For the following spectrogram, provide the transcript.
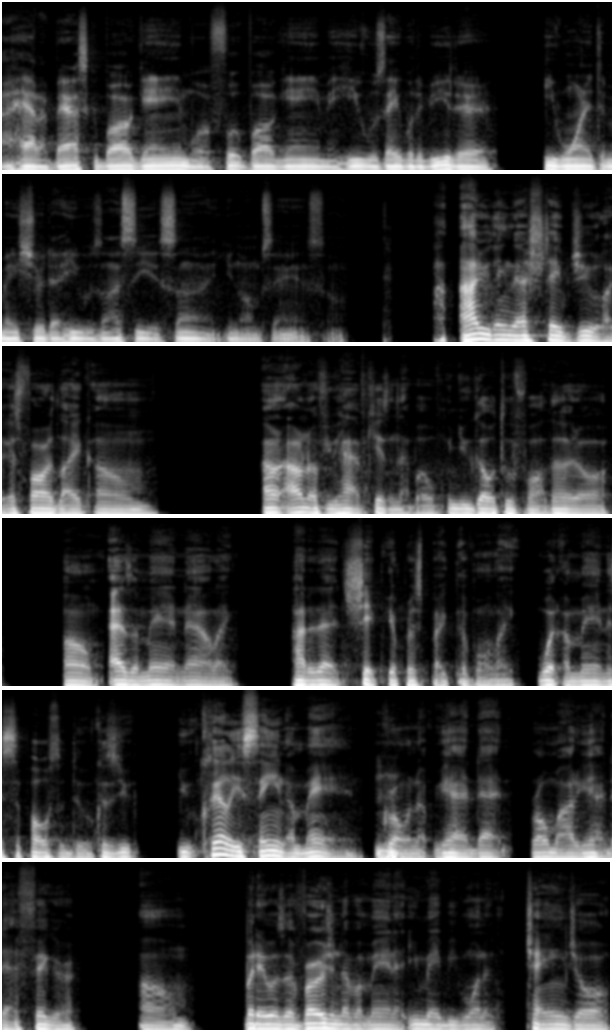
I had a basketball game or a football game and he was able to be there, he wanted to make sure that he was gonna see his son, you know what I'm saying? So How do you think that shaped you? Like as far as like um, I don't, I don't know if you have kids in that, but when you go through fatherhood or um, as a man now, like how did that shape your perspective on like what a man is supposed to do? Because you you clearly seen a man Mhm. growing up. You had that role model. You had that figure. Um, but it was a version of a man that you maybe want to change or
